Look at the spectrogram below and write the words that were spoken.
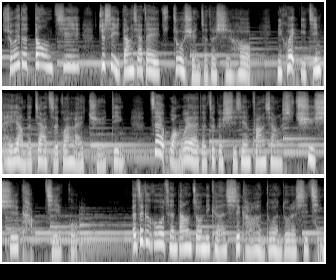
所谓的动机，就是以当下在做选择的时候，你会已经培养的价值观来决定，再往未来的这个时间方向去思考结果。而这个过程当中，你可能思考很多很多的事情，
